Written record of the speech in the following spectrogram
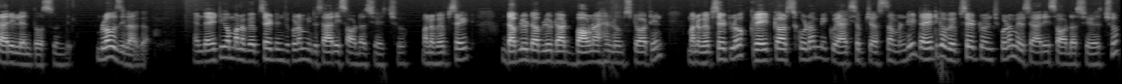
sari length వస్తుంది. బ్లౌజ్ ఇలాగా. అండ్ డైరెక్ట్గా మన వెబ్సైట్ నుంచి కూడా మీరు శారీస్ ఆర్డర్ చేయొచ్చు. మన వెబ్సైట్ డబ్ల్యూడబ్ల్యూ dot Bhavana handlooms dot in మన వెబ్సైట్లో క్రెడిట్ కార్డ్స్ కూడా మీకు యాక్సెప్ట్ చేస్తామండి. డైరెక్ట్గా వెబ్సైట్ నుంచి కూడా మీరు శారీస్ ఆర్డర్ చేయొచ్చు.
